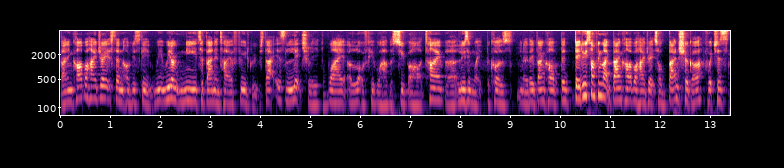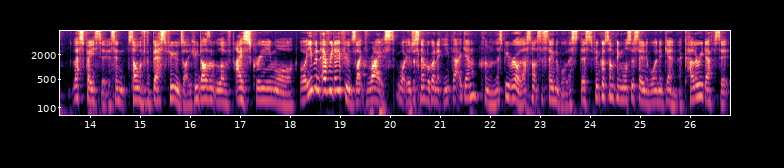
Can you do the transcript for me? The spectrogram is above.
banning carbohydrates, then obviously we, we don't need to ban entire food groups. That is literally why a lot of people have a super hard time uh, losing weight because you know they ban carb they, they do something like ban carbohydrates or ban sugar, which is let's face it, it's in some of the best foods. Like who doesn't love ice cream or or even everyday foods like rice? What you're just never gonna eat that again? Come on, let's be real. That's not sustainable. Let's let's think of something more sustainable. And again, a calorie deficit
